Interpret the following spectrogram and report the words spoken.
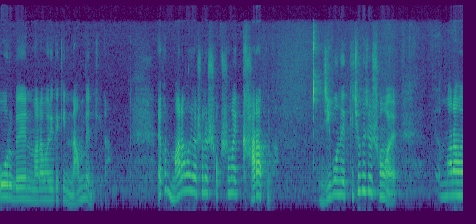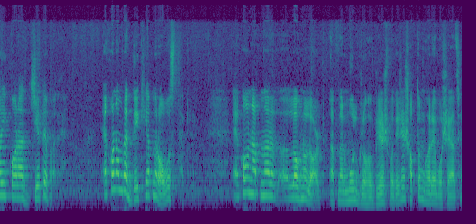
করবেন, মারামারিতে কি নামবেন কি না? এখন মারামারি আসলে সবসময় খারাপ না। জীবনে কিছু কিছু সময় মারামারি করা যেতে পারে। এখন আমরা দেখি আপনার অবস্থা কি। এখন আপনার লগ্ন লর্ড, আপনার মূল গ্রহ বৃহস্পতি, সে সপ্তম ঘরে বসে আছে।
